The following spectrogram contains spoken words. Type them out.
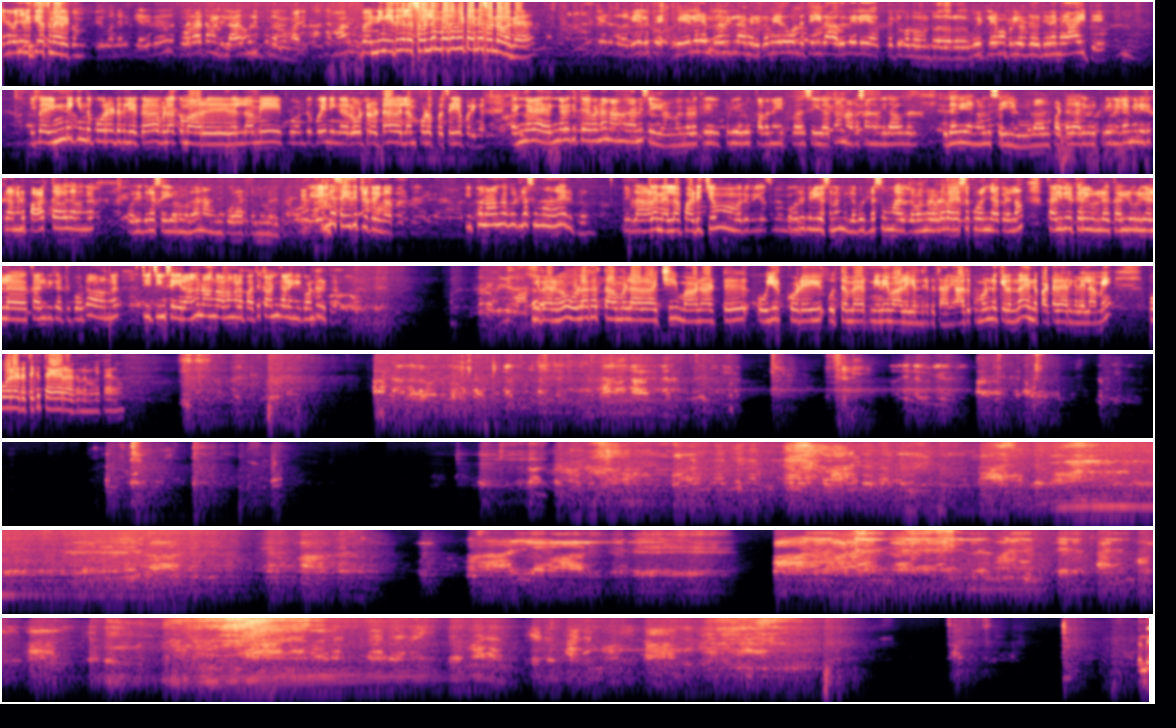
இது கொஞ்சம் வித்தியாசமா இருக்கும். இது கொஞ்சம் வித்தியாசம் இது போராட்டம் இல்லாத விழிப்புணர்வு மாதிரி. இப்ப நீங்க இதுகளை சொல்லும் போது வீட்டு என்ன சொன்னவங்க? எடுக்கிற வேலை வேலைன்றது இல்லாம இருக்கும். ஏதோ ஒன்று செய்தாவது வேலையை பெற்றுக்கொள்வோம்ன்றது ஒரு வீட்லயும் அப்படி ஒன்று நிலைமை ஆயிட்டு இப்ப இன்னைக்கு இந்த போராட்டத்திலேக்கா விளக்குமாறு இதெல்லாமே கொண்டு போய் நீங்க ரோட் ரோட்டா எல்லாம் போட செய்ய போறீங்க. எங்களை எங்களுக்கு தேவைன்னா நாங்கள் தானே செய்யணும். எங்களுக்கு இப்படி ஒரு கவன ஈர்ப்பு செய்தால் தான் அரசாங்கம் ஏதாவது ஒரு உதவி எங்களுக்கு செய்யும். ஏதாவது பட்டதாரிகள் இப்படி ஒரு நிலைமையில் இருக்கிறாங்கன்னு பார்த்தாவது அவங்க ஒரு இதில் செய்யணும்னு தான் நாங்கள் இந்த போராட்டத்தை முன்னெடுக்கிறோம். என்ன செய்துட்டு இருக்கிறீங்களா பாத்து இப்போ நாங்கள் வீட்டில் சும்மா தான் இருக்கிறோம். இவ்வளவு நாளா நல்லா படிச்சும் ஒரு பிரயோசனம் ஒரு பிரயோசனம் இல்லை. வீட்டில் சும்மா இருக்கிறவங்கள விட வயசு குறைஞ்சாக்கள் எல்லாம் கல்வி கறி உள்ள கல்லூரிகளில் கல்வி கற்று போட்டு அவங்க டீச்சிங் செய்கிறாங்க நாங்கள் அவங்கள பார்த்து கண் கலங்கி கொண்டு இருக்கிறோம். இங்க பாருங்க உலக தமிழராட்சி மாநாட்டு உயிர்கொடை உத்தமர் நினைவாலயம் இருக்கு தானே. அதுக்கு முன்னுக்கு இருந்தா இந்த பட்டதாரிகள் எல்லாமே போராட்டத்துக்கு தயாராகணும். இங்க பாருங்க. Thank you.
